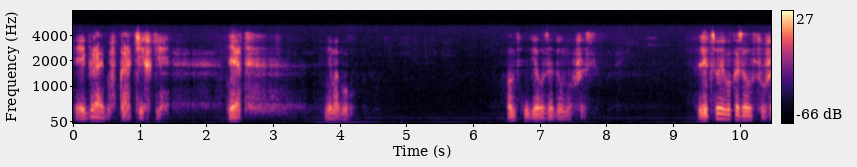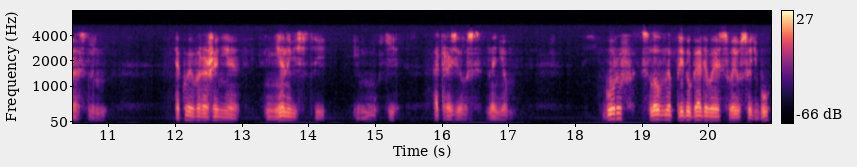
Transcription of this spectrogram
и играем в картишки. Нет, не могу». Он сидел, задумавшись. Лицо его казалось ужасным. Такое выражение ненависти и муки отразилось на нем. Гуров, словно предугадывая свою судьбу,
